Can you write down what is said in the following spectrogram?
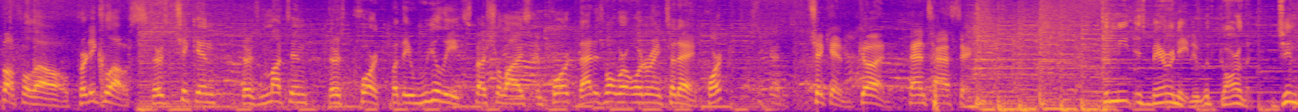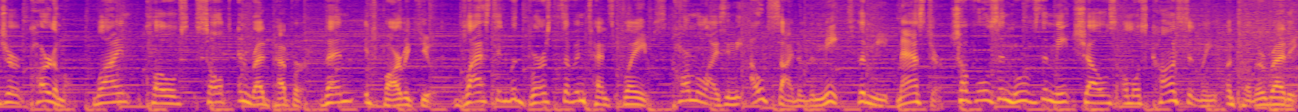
Buffalo, pretty close. There's chicken, there's mutton, there's pork, but they really specialize in pork. That is what we're ordering today. Pork? Chicken. Chicken, good, fantastic. The meat is marinated with garlic, ginger, cardamom, lime, cloves, salt, and red pepper. Then it's barbecued, blasted with bursts of intense flames, caramelizing the outside of the meat. The meat master shuffles and moves the meat shelves almost constantly until they're ready.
